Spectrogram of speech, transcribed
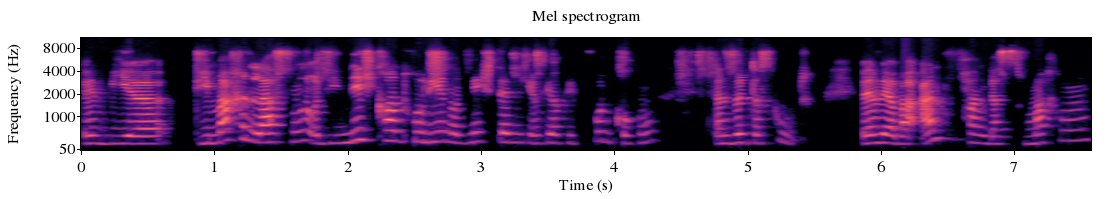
wenn wir die machen lassen und die nicht kontrollieren und nicht ständig irgendwie auf die Pfoten gucken, dann wird das gut. Wenn wir aber anfangen, das zu machen,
